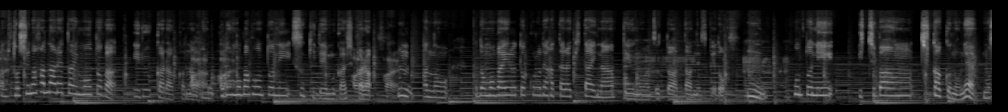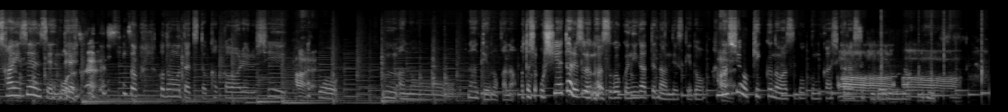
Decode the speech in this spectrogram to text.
あはい。の年の離れた妹がいるからかな、はい。はい。あの子供が本当に好きで昔から、はい。うん、あの子供がいるところで働きたいなっていうのはずっとあったんですけど。うん。本当に一番近くのねもう最前線で。そうね。そう子供たちと関われるし、はい。あと、うん、あのーなんていうのかな。私教えたりするのはすごく苦手なんですけど話を聞くのはすごく昔から好きでいろんな。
